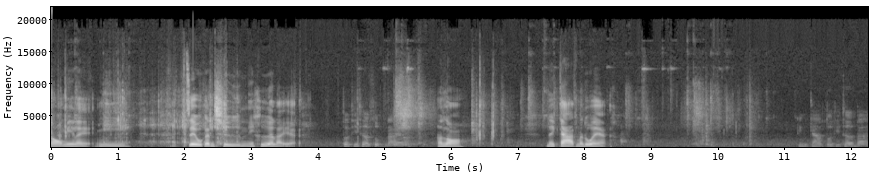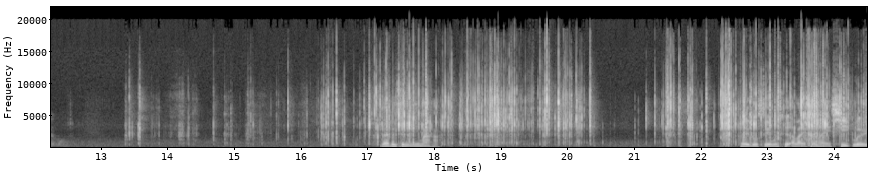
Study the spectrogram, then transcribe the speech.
น้องมีอะไร มีเจลกันชื้น นี่คืออะไรอะ่ะตัวที่เธอสุ่มได้เหรออ๋อเหรอ ได้การ์ดมาด้วยอะ่ะ เป็ นการดตัวที่เธอได้บอกได้เป็นสิ่งนี้มาค่ะไหนดูซิมันคืออะไรข้างในฉีกเลย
